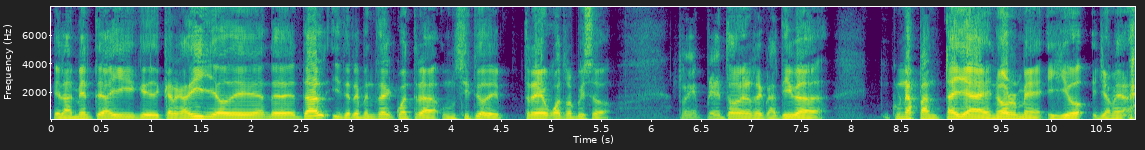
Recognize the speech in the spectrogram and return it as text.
el ambiente ahí cargadillo de, de, tal, y de repente encuentras un sitio de 3 o 4 pisos repleto de recreativas, con unas pantallas enormes, y yo, yo me...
